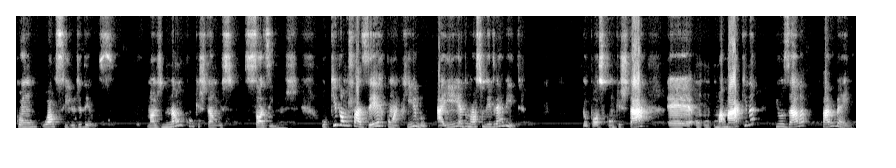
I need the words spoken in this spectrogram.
com o auxílio de Deus. Nós não conquistamos sozinhos. O que vamos fazer com aquilo, aí é do nosso livre-arbítrio. Eu posso conquistar é, uma máquina e usá-la para o bem,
